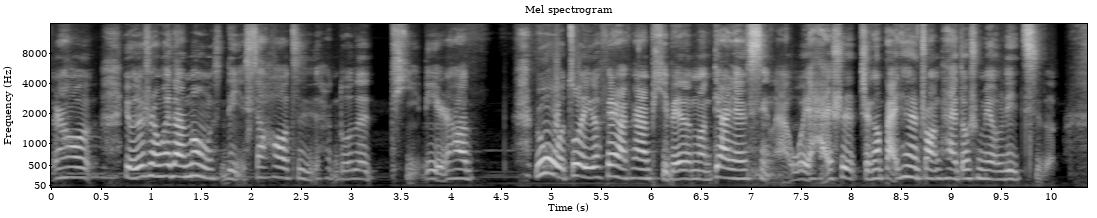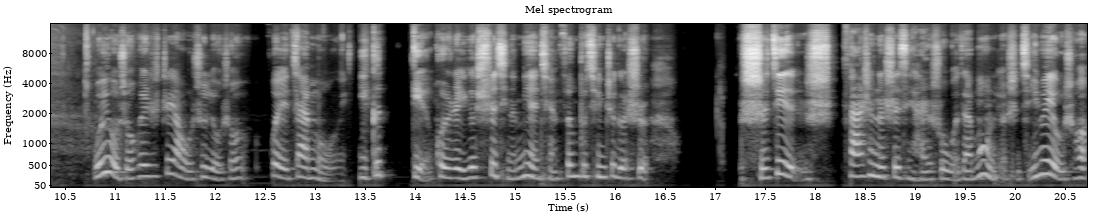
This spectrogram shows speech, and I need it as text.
然后有的时候会在梦里消耗自己很多的体力，然后如果我做一个非常非常疲惫的梦，第二天醒来我也还是整个白天的状态都是没有力气的。我有时候会是这样，我是有时候会在某一个。点或者是一个事情的面前分不清这个是实际发生的事情，还是说我在梦里的事情？因为有时候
